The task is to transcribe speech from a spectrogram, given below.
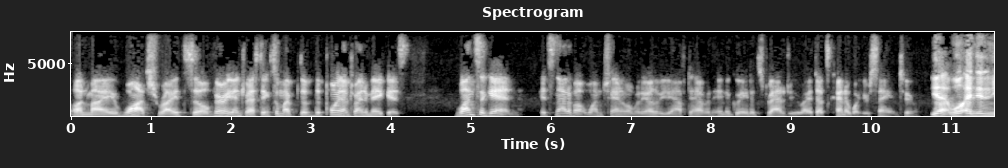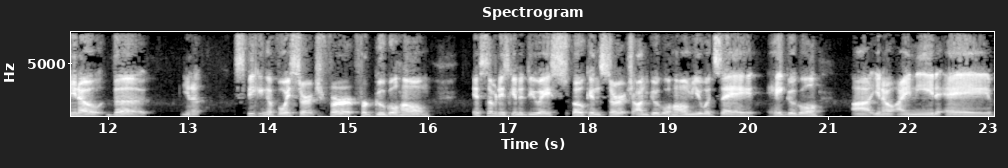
on my watch, right? So very interesting. So my the, the point I'm trying to make is once again, it's not about one channel over the other. You have to have an integrated strategy, right? That's kind of what you're saying too. Yeah, well, and then you know the you know speaking of voice search for for Google Home, if somebody's going to do a spoken search on Google Home, you would say, "Hey Google, uh, you know, I need a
